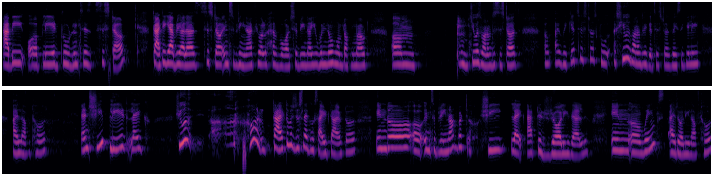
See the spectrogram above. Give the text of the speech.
Abby uh, played Prudence's sister, Tati Gabrielle's sister in Sabrina. If you all have watched Sabrina, you will know who I'm talking about. Um, she was one of the sisters. I Wicked Sisters. crew. She was one of the Wicked Sisters. Basically, I loved her, and she played like she was. Uh, her character was just like a side character in the uh, in Sabrina, but she like acted really well in uh, Winx. I really loved her.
